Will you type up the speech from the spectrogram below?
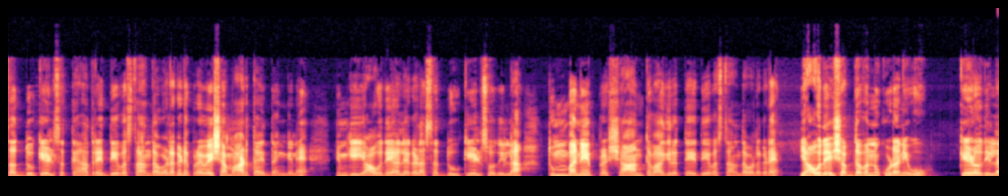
ಸದ್ದು ಕೇಳಿಸುತ್ತೆ. ಆದರೆ ದೇವಸ್ಥಾನದ ಒಳಗಡೆ ಪ್ರವೇಶ ಮಾಡ್ತಾ ಇದ್ದಂಗೆನೆ ನಿಮಗೆ ಯಾವುದೇ ಅಲೆಗಳ ಸದ್ದು ಕೇಳಿಸೋದಿಲ್ಲ. ತುಂಬನೇ ಪ್ರಶಾಂತವಾಗಿರುತ್ತೆ ದೇವಸ್ಥಾನದ ಒಳಗಡೆ. ಯಾವುದೇ ಶಬ್ದವನ್ನು ಕೂಡ ನೀವು ಕೇಳೋದಿಲ್ಲ.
